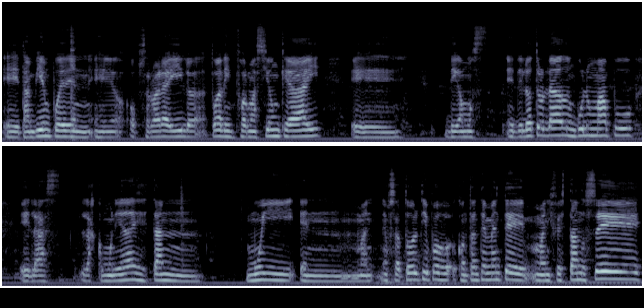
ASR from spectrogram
eh, también pueden eh, observar ahí toda la información que hay. Eh, digamos, del otro lado, en Gulumapu, las, las comunidades están muy en, o sea, todo el tiempo constantemente manifestándose,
